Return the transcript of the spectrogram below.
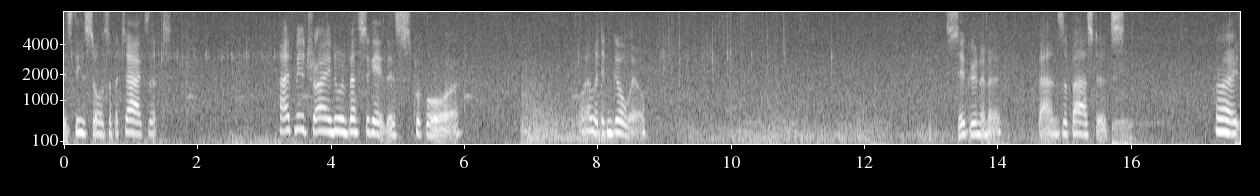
It's these sorts of attacks that had me trying to investigate this before. Well, it didn't go well. Sigrun and her bands of bastards. Right.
